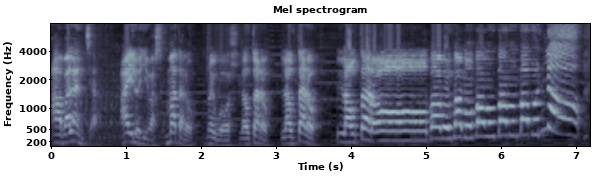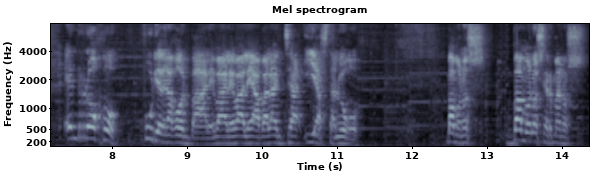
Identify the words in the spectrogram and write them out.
Avalancha. Ahí lo llevas, mátalo. No hay huevos. Lautaro, Lautaro, Lautaro. Vamos, vamos, vamos, vamos, vamos. ¡No! En rojo. Furia dragón. Vale, vale, vale. Avalancha y hasta luego. Vámonos. Vámonos, hermanos.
